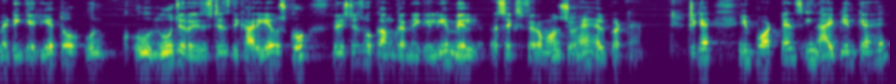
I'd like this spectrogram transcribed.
मेटिंग के लिए तो उन वो जो रेजिस्टेंस दिखा रही है उसको रेजिस्टेंस को कम करने के लिए मेल सेक्स फेरोमोन्स जो है हेल्प करते हैं। ठीक है? इंपॉर्टेंस इन आईपीएम क्या है?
